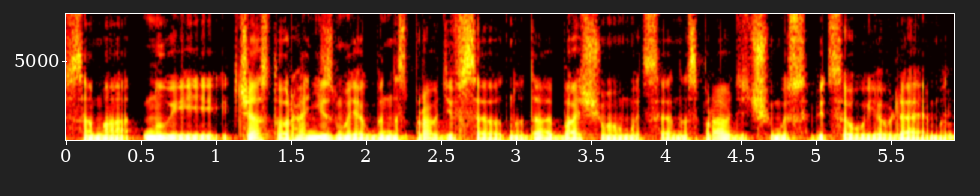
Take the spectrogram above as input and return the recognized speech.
сама, ну і часто організму, якби насправді все одно. Да? Бачимо ми це насправді, чи ми собі це уявляємо. Тому...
